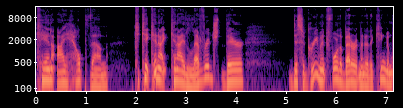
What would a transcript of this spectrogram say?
can I help them? Can, can I can I leverage their disagreement for the betterment of the kingdom,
